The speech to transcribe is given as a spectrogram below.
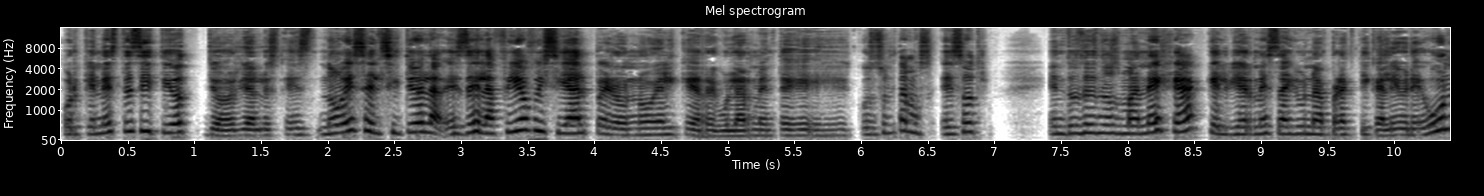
Porque en este sitio, yo ya lo es, no es el sitio de la, es de la FIA oficial, pero no el que regularmente eh, consultamos, es otro. Entonces nos maneja que el viernes hay una práctica libre 1,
